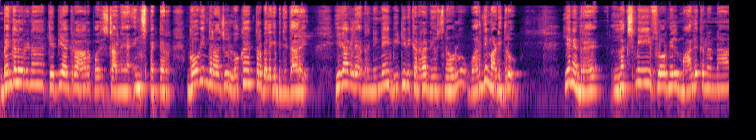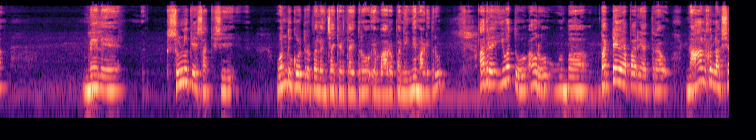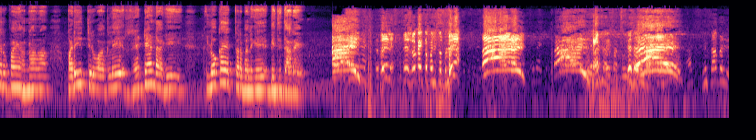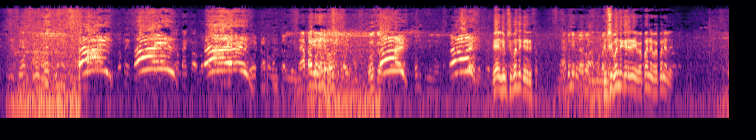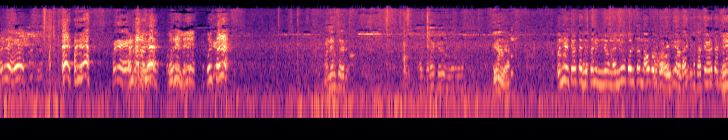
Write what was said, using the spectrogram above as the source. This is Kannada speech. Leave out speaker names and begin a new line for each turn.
ಬೆಂಗಳೂರಿನ ಕೆಪಿ ಅಗ್ರಹಾರ ಪೊಲೀಸ್ ಠಾಣೆಯ ಇನ್ಸ್ಪೆಕ್ಟರ್ ಗೋವಿಂದರಾಜು ಲೋಕಾಯುಕ್ತರ ಬೆಲೆಗೆ ಬಿದ್ದಿದ್ದಾರೆ. ಈಗಾಗಲೇ ಅಂದರೆ ನಿನ್ನೆ ಬಿ ಟಿ ವಿ ಕನ್ನಡ ನ್ಯೂಸ್ನವರು ವರದಿ ಮಾಡಿದರು. ಏನೆಂದರೆ ಲಕ್ಷ್ಮಿ ಫ್ಲೋರ್ ಮಿಲ್ ಮಾಲೀಕನನ್ನ ಮೇಲೆ ಸುಳ್ಳು ಕೇಸ್ ಹಾಕಿಸಿ ಒಂದು ಕೋಟಿ ರೂಪಾಯಿ ಲಂಚ ಕೇಳ್ತಾ ಇದ್ರು ಎಂಬ ಆರೋಪ ನಿನ್ನೆ ಮಾಡಿದರು. ಆದರೆ ಇವತ್ತು ಅವರು ಒಬ್ಬ ಬಟ್ಟೆ ವ್ಯಾಪಾರಿ ಹತ್ರ ನಾಲ್ಕು ಲಕ್ಷ ರೂಪಾಯಿ ಹಣನ ಪಡೆಯುತ್ತಿರುವಾಗಲೇ ರೆಡ್ ಹ್ಯಾಂಡ್ ಆಗಿ ಲೋಕಾಯುಕ್ತರ ಬಲೆಗೆ ಬಿದ್ದಿದ್ದಾರೆ.
ನಿಮ್
ಸಿಬ್ಬಂದಿ ಕರೀರಿ ಸರ್. ನಿಮ್ ಸಿಬ್ಬಂದಿ ಕರೀರಿ ವೆಪನ್ ವೆಪನ್
ಅಲ್ಲಿ ಬನ್ನಿ. ಅಂತ ಹೇಳ್ತಾ ಇದ್ದೀವಿ ನೀವು ಪೊಲೀಸ್ ನಾವು ಪೊಲೀಸ್ ಹೇಳ್ತಾ ಇದ್ದೀನಿ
